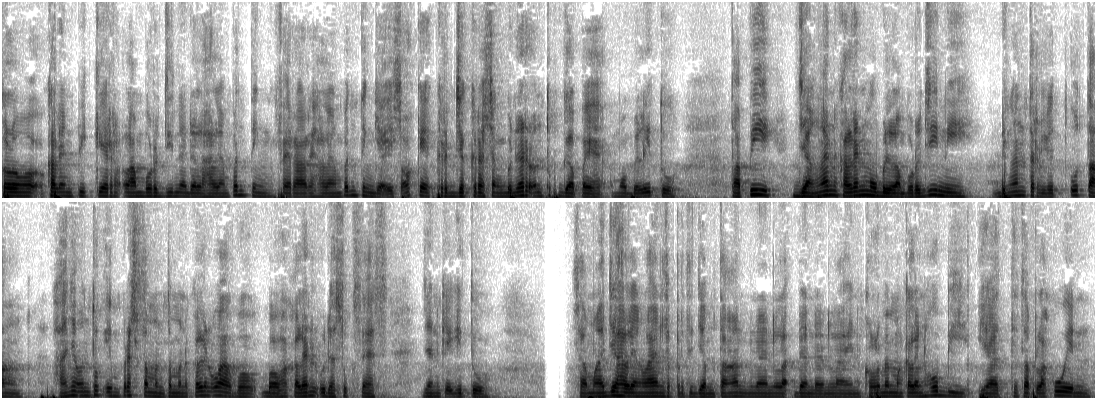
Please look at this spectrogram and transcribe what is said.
kalau kalian pikir Lamborghini adalah hal yang penting, Ferrari hal yang penting, ya is oke okay, kerja keras yang benar untuk gapai mobil itu. Tapi jangan kalian mobil Lamborghini dengan terlilit utang. Hanya untuk impress teman-teman kalian. Wah bahwa, bahwa kalian udah sukses. Jangan kayak gitu. Sama aja hal yang lain seperti jam tangan dan dan lain-lain kalau memang kalian hobi ya tetap lakuin.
